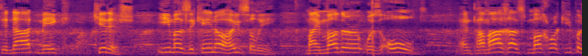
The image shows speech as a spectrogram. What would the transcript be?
did not make kiddush. Ima zekena haisali. My mother was old. And pamachas machra kipa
